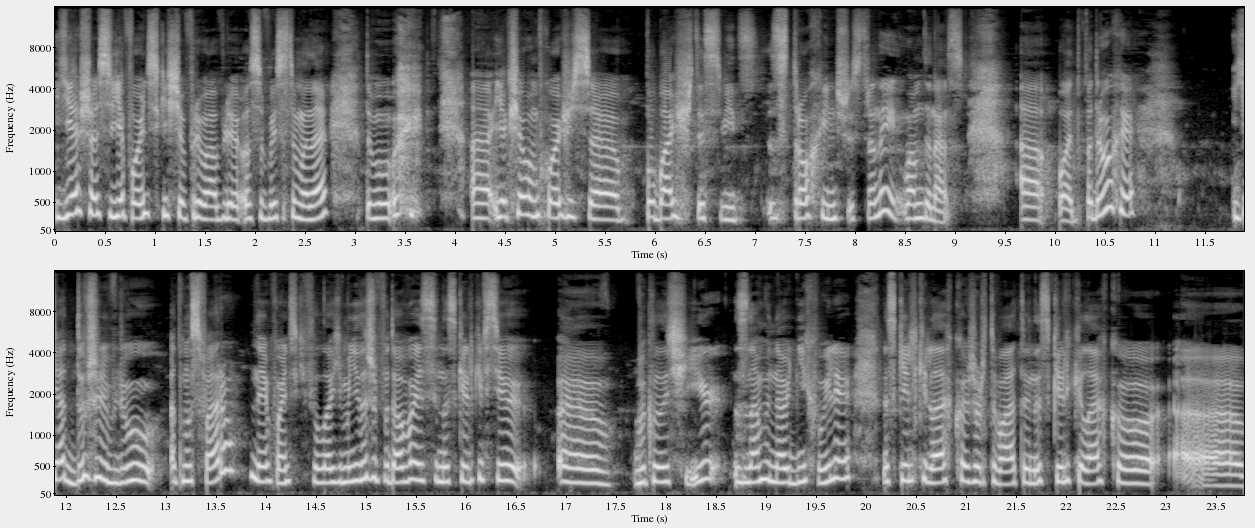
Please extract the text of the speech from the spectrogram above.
є щось японське, що приваблює особисто мене. Тому, якщо вам хочеться побачити світ з трохи іншої сторони, вам до нас. От, по-друге, я дуже люблю атмосферу на японській філології. Мені дуже подобається, наскільки всі е, викладачі з нами на одній хвилі, наскільки легко жартувати, наскільки легко е,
